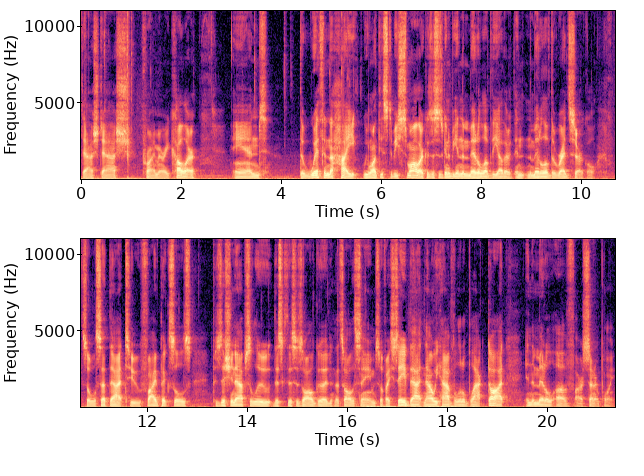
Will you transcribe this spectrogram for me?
dash dash primary color. And the width and the height, we want this to be smaller because this is going to be in the middle of the other, in the middle of the red circle. So we'll set that to 5 pixels, position absolute, this, this is all good, that's all the same. So if I save that, now we have a little black dot in the middle of our center point.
